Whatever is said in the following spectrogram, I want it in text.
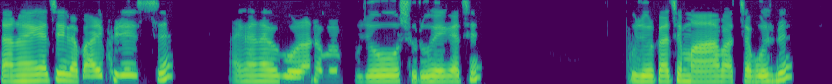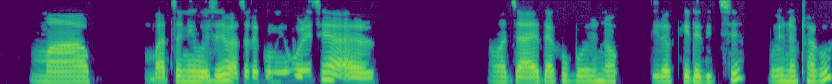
চান হয়ে গেছে, এরা বাড়ি ফিরে এসছে। এখানে গৌরা ঠাকুর পুজো শুরু হয়ে গেছে। পুজোর কাছে মা, বাচ্চা বসবে। মা বাচ্চা নিয়ে বসে, বাচ্চাটা ঘুমিয়ে পড়েছে। আর আমার যায় দেখো বৈষ্ণব তিলক কেটে দিচ্ছে, বৈষ্ণব ঠাকুর।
